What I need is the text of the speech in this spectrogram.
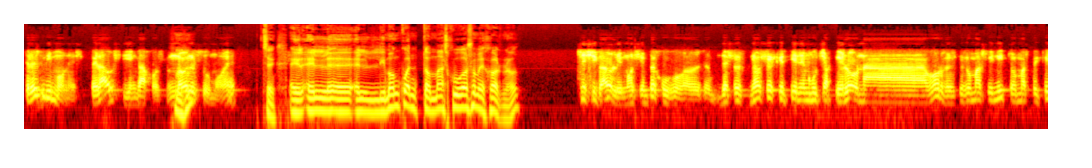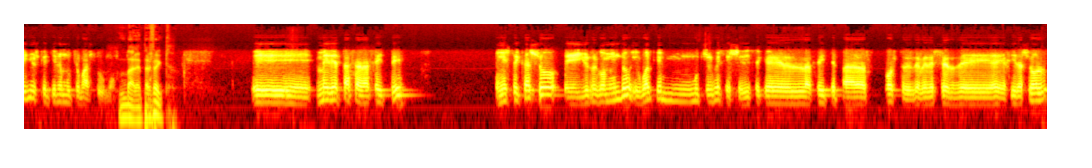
Tres limones, pelados y engajos, no el zumo, ¿eh? Sí. El, el, eh, el limón cuanto más jugoso mejor, ¿no? Sí, sí, claro, el limón siempre jugo. De esos, no esos que tienen mucha pielona gordos, que son más finitos, más pequeños, que tienen mucho más zumo. Vale, perfecto. eh, media taza de aceite. En este caso, eh, yo recomiendo, igual que muchas veces se dice que el aceite para postres debe de ser de girasol,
